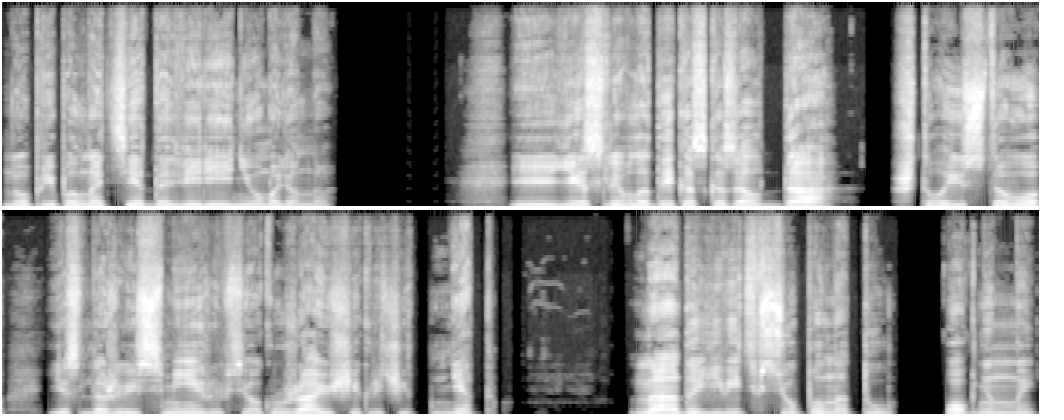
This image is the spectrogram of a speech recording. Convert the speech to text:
но при полноте доверия неумоленного. И если владыка сказал «да», что из того, если даже весь мир и все окружающее кричит «нет»? Надо явить всю полноту огненной,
